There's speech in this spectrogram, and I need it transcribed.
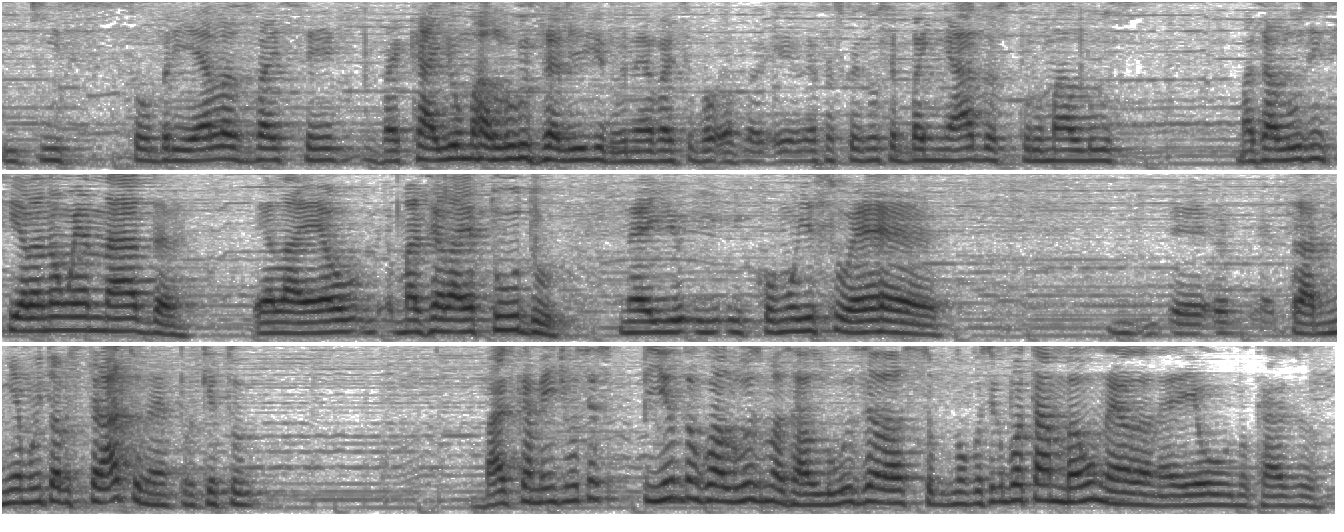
e que sobre elas vai ser vai cair uma luz ali, né? Vai ser, essas coisas vão ser banhadas por uma luz, mas a luz em si ela não é nada, ela é, mas ela é tudo, né? E, e, e como isso é, é, para mim é muito abstrato, né? Porque tu basicamente vocês pintam com a luz, mas a luz ela não consigo botar a mão nela, né? Eu no caso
